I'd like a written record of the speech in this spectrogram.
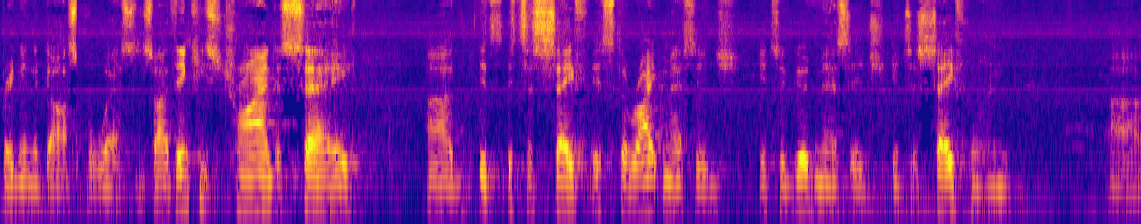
bringing the gospel west. And so I think he's trying to say uh, it's, it's a safe, it's the right message. It's a good message. It's a safe one. Uh,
